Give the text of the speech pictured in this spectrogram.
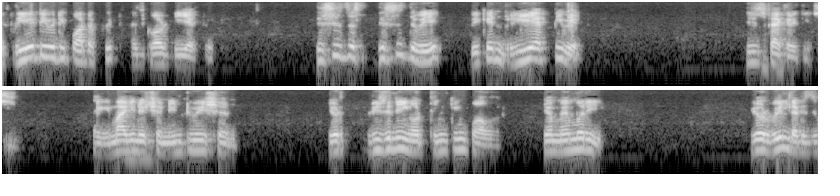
The creativity part of it has got deactivated. This is the this is the way we can reactivate these faculties, like imagination, intuition, your reasoning or thinking power, your memory, your will that is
